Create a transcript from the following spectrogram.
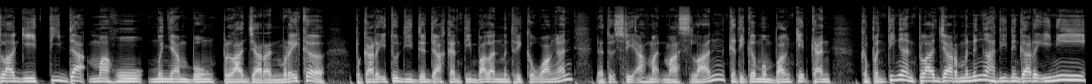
lagi tidak mahu menyambung pelajaran mereka. Perkara itu didedahkan Timbalan Menteri Kewangan Datuk Seri Ahmad Maslan ketika membangkitkan kepentingan pelajar menengah di negara ini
